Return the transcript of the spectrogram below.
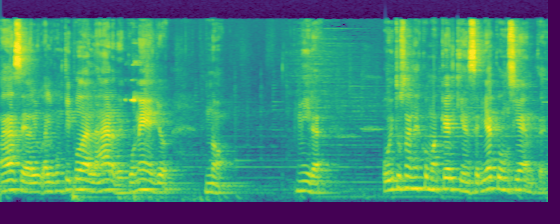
hace algún tipo de alarde con ello. No. Mira, hoy tú sales como aquel quien sería consciente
